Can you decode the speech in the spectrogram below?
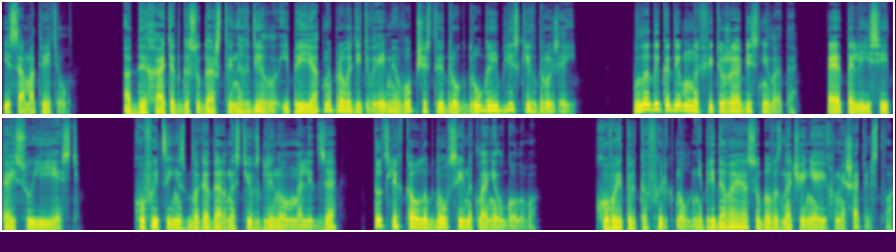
и сам ответил. «Отдыхать от государственных дел и приятно проводить время в обществе друг друга и близких друзей». Владыка демонов ведь уже объяснил это. Это Лисий Тайсу и есть. Хуфэйцинь с благодарностью взглянул на Лидзе, тот слегка улыбнулся и наклонил голову. Хувей только фыркнул, не придавая особого значения их вмешательству.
